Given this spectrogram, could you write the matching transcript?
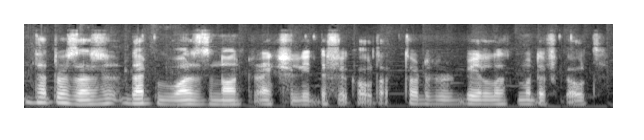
That was that was not actually difficult. I thought it would be a lot more difficult.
